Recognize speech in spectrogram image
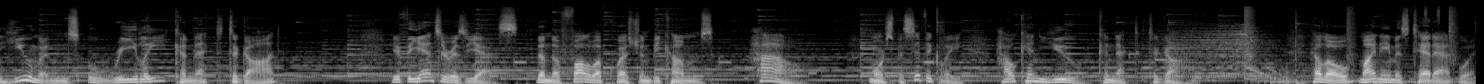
humans really connect to God? If the answer is yes, then the follow up question becomes how? More specifically, how can you connect to God? Hello, my name is Ted Atwood.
